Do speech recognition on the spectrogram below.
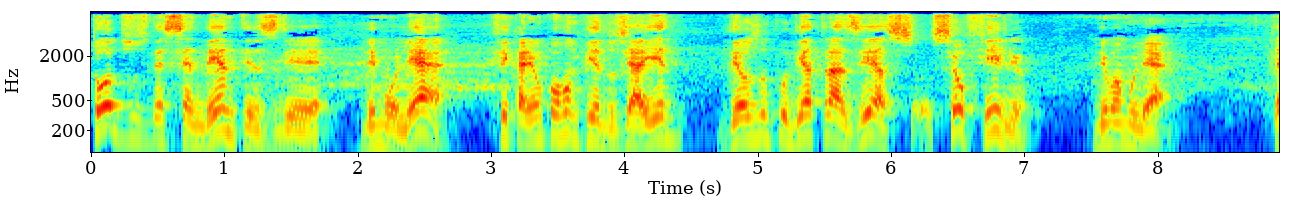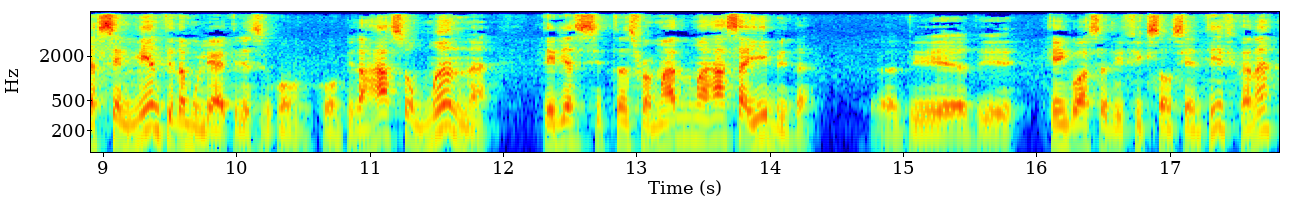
todos os descendentes de, de mulher ficariam corrompidos. E aí Deus não podia trazer o seu filho de uma mulher que a semente da mulher teria sido corrompida. A raça humana teria se transformado numa raça híbrida. Eh, de, de, quem gosta de ficção científica, né?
